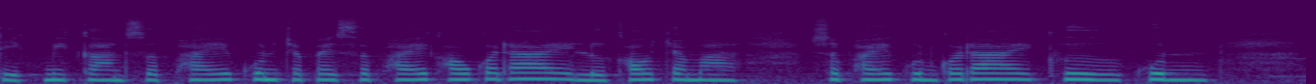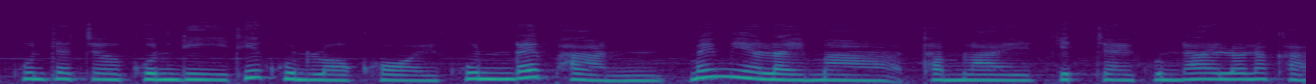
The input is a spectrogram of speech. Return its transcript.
ติกมีการเซอร์ไพรส์คุณจะไปเซอร์ไพรส์เขาก็ได้ หรือเขาจะมาเซอร์ไพรส์คุณก็ได้ คือคุณคุณจะเจอคนดีที่คุณรอคอย คุณได้ผ่านไม่มีอะไรมาทำลายจิตใจคุณได้แล้วนะคะ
